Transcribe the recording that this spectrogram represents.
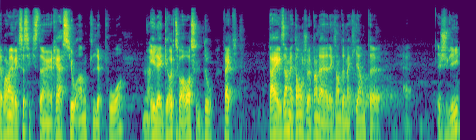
le problème avec ça, c'est que c'est un ratio entre le poids Ouais. et le gras que tu vas avoir sur le dos. Fait que, par exemple, mettons, je vais prendre l'exemple de ma cliente. euh, euh, Julie,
